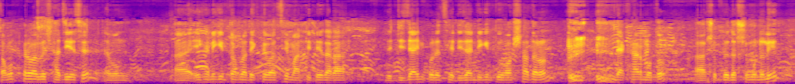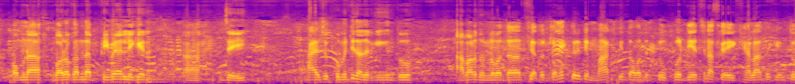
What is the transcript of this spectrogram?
চমৎকারভাবে সাজিয়েছে এবং এখানে কিন্তু আমরা দেখতে পাচ্ছি মাটিতে তারা যে ডিজাইন করেছে ডিজাইনটি কিন্তু অসাধারণ দেখার মতো। সুপ্রিয় দর্শক মণ্ডলী হোমনা বড়কান্দা প্রিমিয়ার লিগের যেই আয়োজক কমিটি, তাদেরকে কিন্তু আবারও ধন্যবাদ জানাচ্ছি। এত চমৎকার একটি মাঠ কিন্তু আমাদেরকে উপর দিয়েছেন। আজকে এই খেলাতে কিন্তু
